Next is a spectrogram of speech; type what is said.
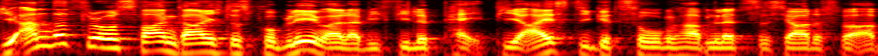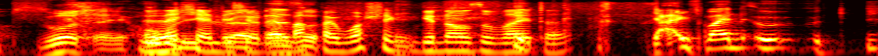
die Underthrows waren gar nicht das Problem, Alter, wie viele PIs die gezogen haben letztes Jahr, das war absurd, ey. Holy Lächerlich crap. und er Also, macht bei Washington genauso weiter. ja, ich meine, äh,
